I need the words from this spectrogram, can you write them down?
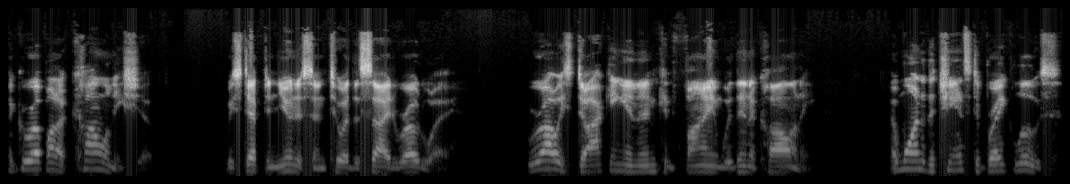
I grew up on a colony ship. We stepped in unison toward the side roadway. We were always docking and then confined within a colony. I wanted the chance to break loose.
